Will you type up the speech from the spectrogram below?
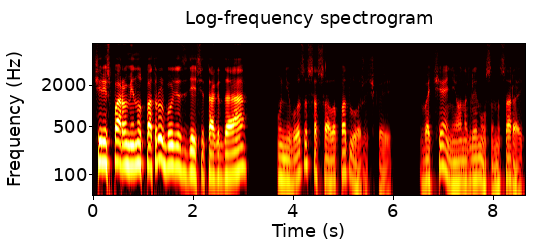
Через пару минут патруль будет здесь, и тогда... У него засосало под ложечкой. В отчаянии он оглянулся на сарай.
